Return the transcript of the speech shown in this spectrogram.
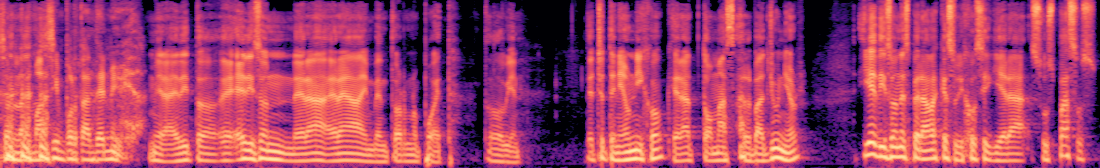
son los más importantes en mi vida. Mira, Edison era, era inventor, no poeta. Todo bien. De hecho, tenía un hijo que era Thomas Alba Jr. y Edison esperaba que su hijo siguiera sus pasos.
